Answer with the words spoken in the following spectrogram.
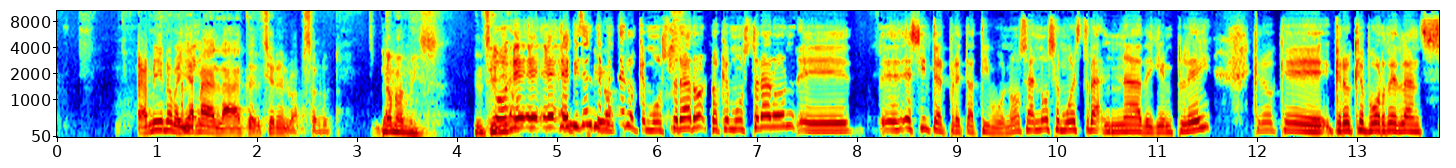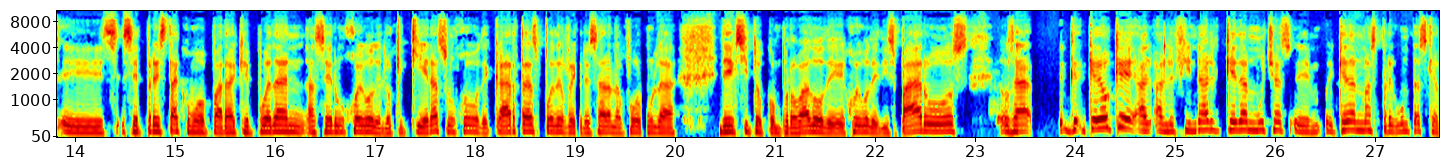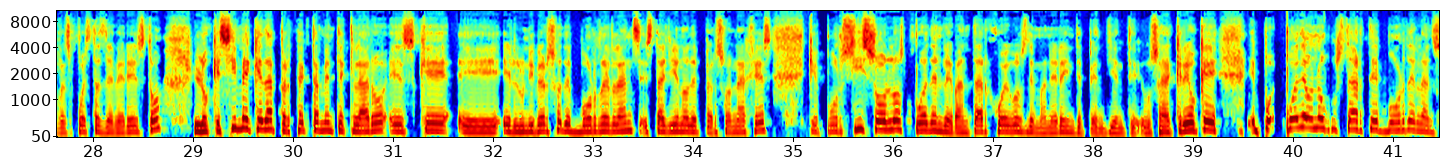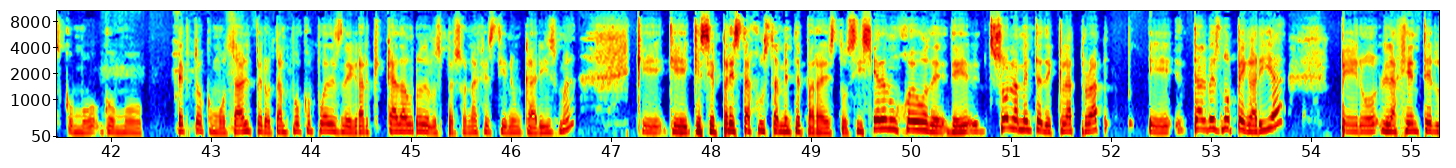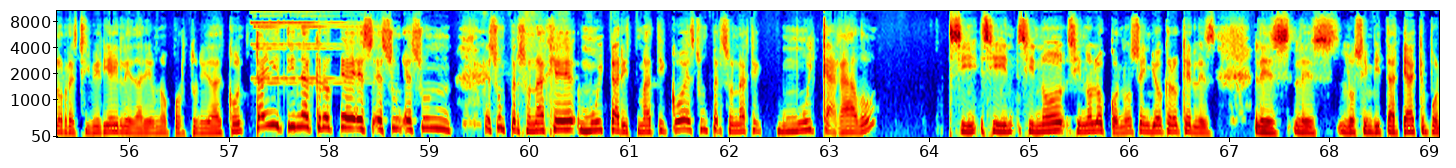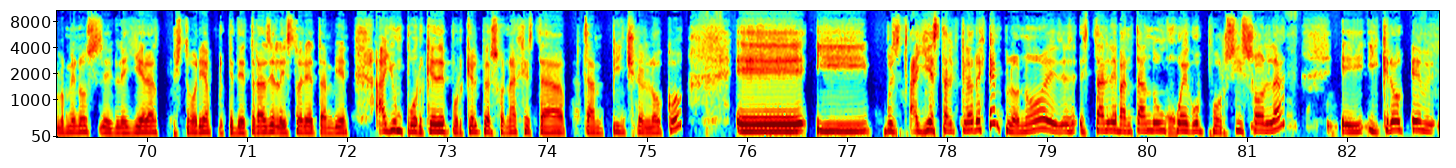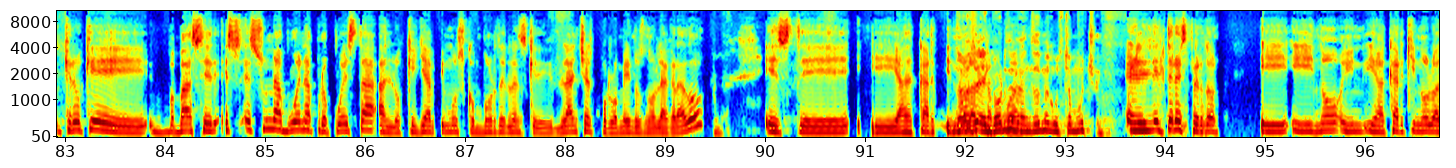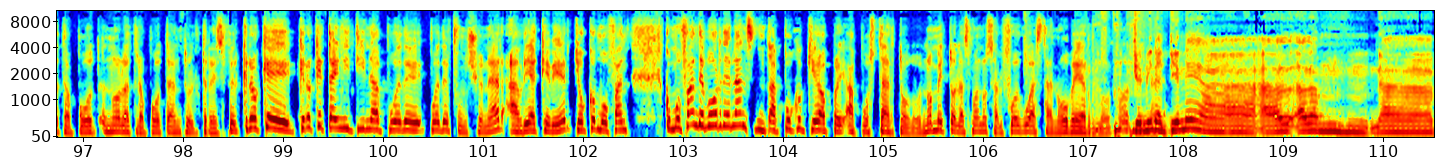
A mí no me llama la atención en lo absoluto. No mames. Eh, eh, eh, evidentemente lo que mostraron, lo que mostraron es interpretativo, ¿no? O sea, no se muestra nada de gameplay. Creo que, creo que Borderlands se presta como para que puedan hacer un juego de lo que quieras, un juego de cartas, pueden regresar a la fórmula de éxito comprobado de juego de disparos. O sea, creo que al, final quedan muchas, eh, quedan más preguntas que respuestas de ver esto. Lo que sí me queda perfectamente claro es que eh, el universo de Borderlands está lleno de personajes que por sí solos pueden levantar juegos de manera independiente. O sea, creo que eh, puede o no gustarte Borderlands como, como como tal, pero tampoco puedes negar que cada uno de los personajes tiene un carisma que, que, se presta justamente para esto. Si hicieran un juego de, de solamente de Claptrap, eh, tal vez no pegaría, pero la gente lo recibiría y le daría una oportunidad. Con Tiny Tina creo que es, es, un, es, un, es un personaje muy carismático, es un personaje muy cagado si, si, si, no, si no lo conocen, yo creo que les, les, les los invitaría a que por lo menos eh, leyeran su historia, porque detrás de la historia también hay un porqué de por qué el personaje está tan pinche loco. Eh, y pues ahí está el claro ejemplo, ¿no? Está levantando un juego por sí sola eh, y creo que, creo que va a ser, es, es una buena propuesta a lo que ya vimos con Borderlands, que Lanchas por lo menos no le agradó. Este, y a Karki no, el Borderlands 2 me gustó mucho. El, el perdón. Y, y, no y, a Karki no lo atrapó no lo atrapó tanto el 3 pero creo que creo que Tiny Tina puede puede funcionar. Habría que ver. Yo como fan como fan de Borderlands tampoco quiero apostar todo. No meto las manos al fuego hasta no verlo ¿no? que mira tiene a, Adam a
